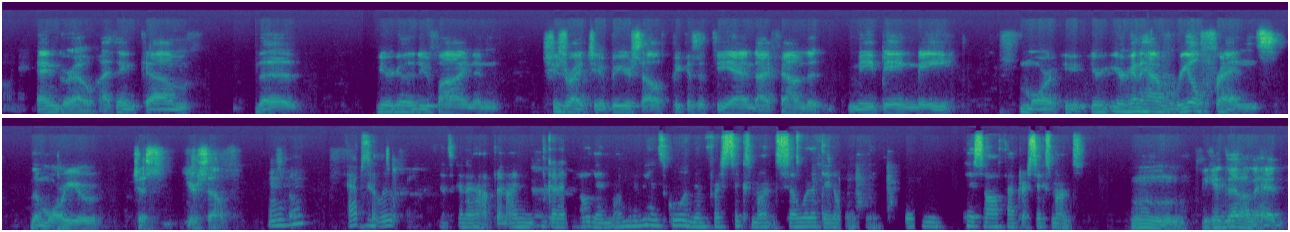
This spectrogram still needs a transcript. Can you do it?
Own it. and grow. I think um, the you're gonna do fine, and she's right too. Be yourself because at the end, I found that me being me, more you're you're gonna have real friends the more you're just yourself. Mhm. Absolutely. that's gonna happen. I'm gonna know them. I'm gonna be in school with them for six months. So what if they don't like me? They can piss off after six months. Mm, you hit that on the head,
